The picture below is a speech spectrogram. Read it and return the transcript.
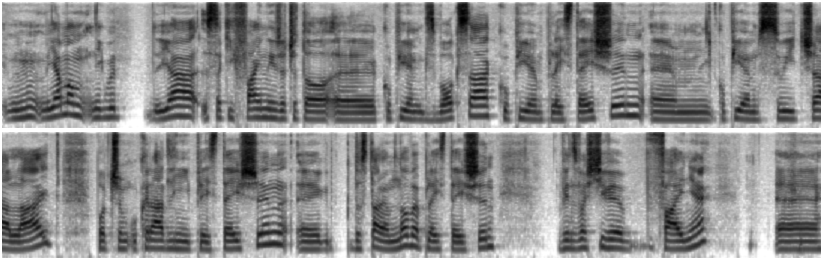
m, Ja mam jakby. Ja z takich fajnych rzeczy to e, kupiłem Xboxa, kupiłem PlayStation, em, kupiłem Switcha Lite, po czym ukradli mi PlayStation, e, dostałem nowe PlayStation, więc właściwie fajnie. E,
